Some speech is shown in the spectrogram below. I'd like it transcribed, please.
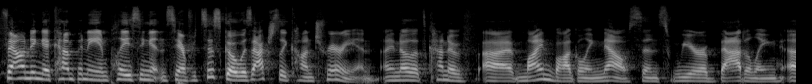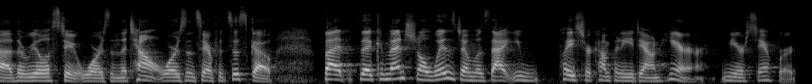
founding a company and placing it in San Francisco was actually contrarian. I know that's kind of uh, mind boggling now since we are battling uh, the real estate wars and the talent wars in San Francisco. But the conventional wisdom was that you place your company down here near Stanford.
